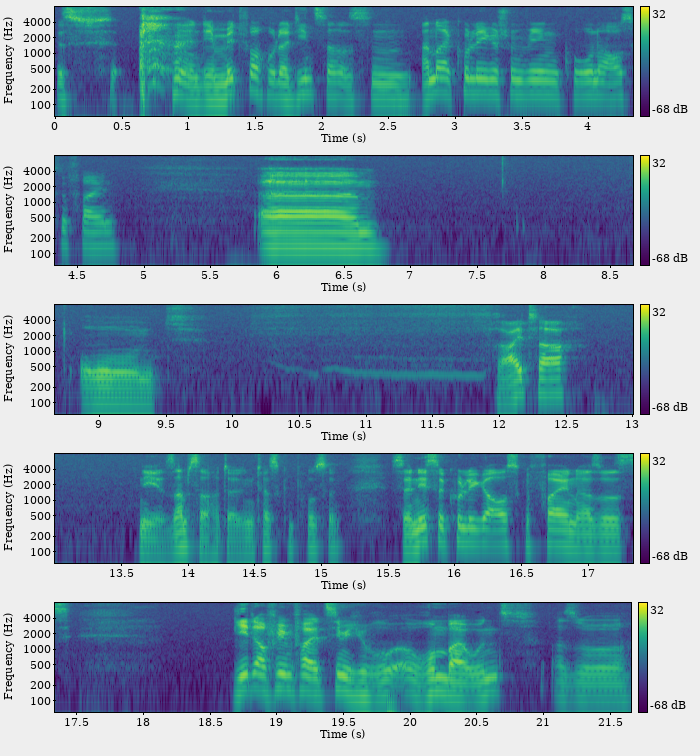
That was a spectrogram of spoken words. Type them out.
ist dem Mittwoch oder Dienstag ist ein anderer Kollege schon wegen Corona ausgefallen. Ähm, und Freitag, nee, Samstag hat er den Test gepostet, ist der nächste Kollege ausgefallen. Also es geht auf jeden Fall ziemlich rum bei uns. Also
